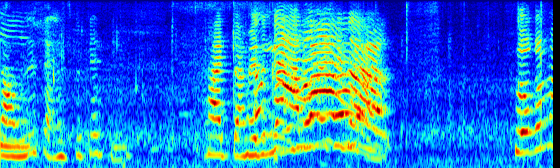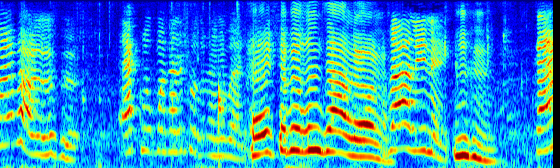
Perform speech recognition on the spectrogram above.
জানলে সায়েন্স করতে হাঁটতাম এদিন আরও ছোট ভালো হয়েছে এক লোক ছোট ভালো এই সব এখন জালে না জালি নেই হুম কেন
